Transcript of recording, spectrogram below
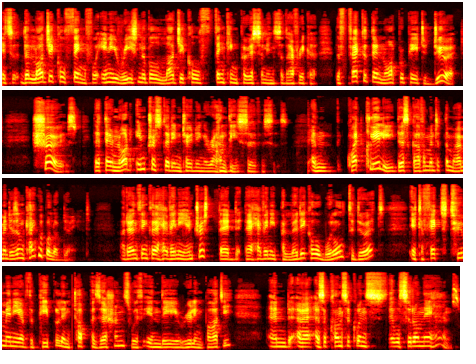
it's the logical thing for any reasonable, logical thinking person in South Africa. The fact that they're not prepared to do it shows that they're not interested in turning around these services. And quite clearly, this government at the moment isn't capable of doing it. I don't think they have any interest, they, they have any political will to do it. It affects too many of the people in top positions within the ruling party. And uh, as a consequence, they will sit on their hands.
